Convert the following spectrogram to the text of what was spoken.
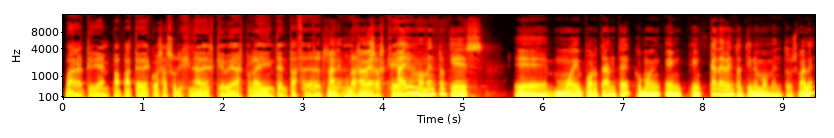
Bueno, te diría, empápate de cosas originales que veas por ahí, intenta hacer unas cosas que... Hay un momento que es eh, muy importante, como en, cada evento tiene momentos, ¿vale?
